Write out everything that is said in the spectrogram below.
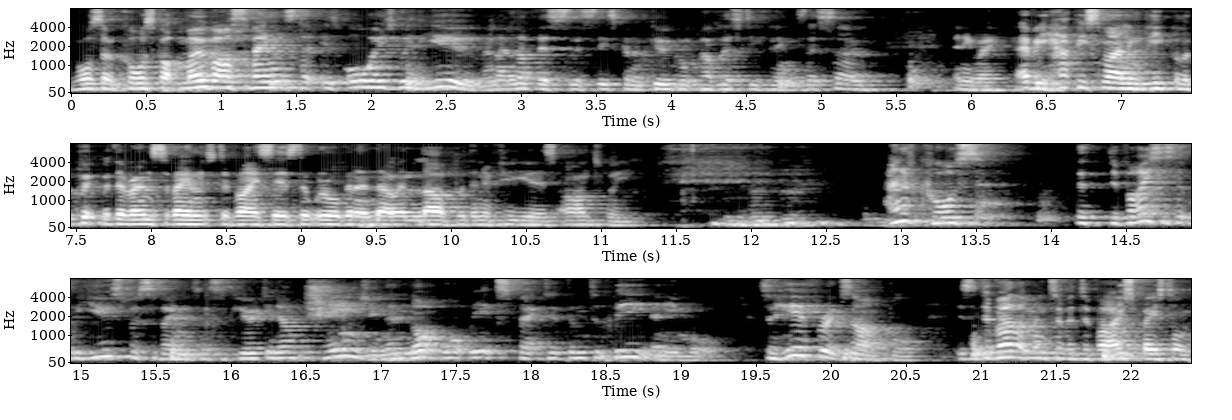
We've also, of course, got mobile surveillance that is always with you. And I love this, this, these kind of Google publicity things. They're so. Anyway, every happy, smiling people equipped with their own surveillance devices that we're all going to know and love within a few years, aren't we? and of course, the devices that we use for surveillance and security are now changing. They're not what we expected them to be anymore. So, here, for example, is the development of a device based on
